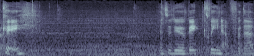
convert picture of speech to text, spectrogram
Okay. Had to do a big cleanup for that.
